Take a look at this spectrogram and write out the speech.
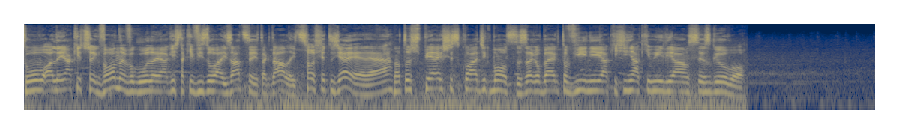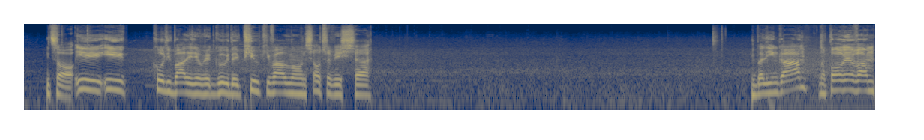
Tu, ale jakie czerwone w ogóle, jakieś takie wizualizacje i tak dalej. Co się tu dzieje, nie? No to już pierwszy składzik mocny. Ze Roberto, Vini, jakiś Inaki Williams, jest grubo. I co? I, i Koulibaly nie umie górnej piłki walnąć, oczywiście. Bellingham? No powiem wam,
